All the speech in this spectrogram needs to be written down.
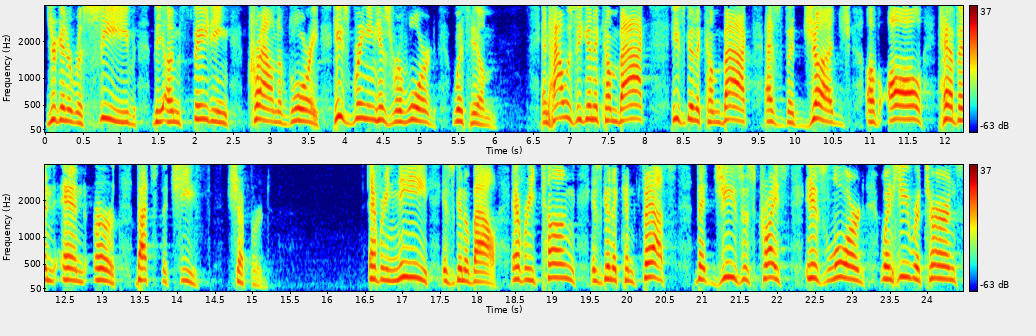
you're going to receive the unfading crown of glory. He's bringing his reward with him. And how is he going to come back? He's going to come back as the judge of all heaven and earth. That's the chief shepherd. Every knee is going to bow. Every tongue is going to confess that Jesus Christ is Lord when he returns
